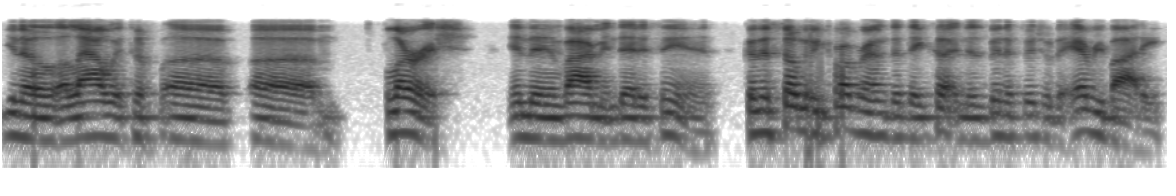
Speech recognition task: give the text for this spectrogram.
You know allow it to uh, um, flourish in the environment that it's in because there's so many programs that they cut and it's beneficial to everybody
